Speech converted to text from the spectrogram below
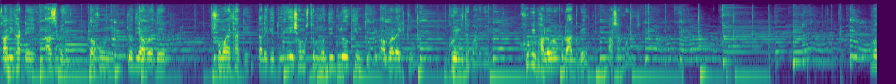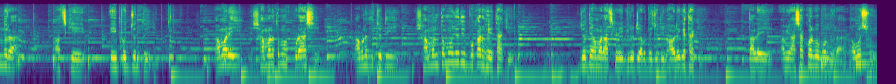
কালীঘাটে আসবেন, তখন যদি আপনাদের সময় থাকে, তাহলে কিন্তু এই সমস্ত মন্দিরগুলোও কিন্তু আপনারা একটু ঘুরে নিতে পারবেন। খুবই ভালো লাগবে, আশা করি। বন্ধুরা, আজকে এই পর্যন্তই। আমার এই সামান্যতম প্রয়াসে আপনাদের যদি সামান্যতম যদি উপকার হয়ে থাকে, যদি আমার আজকের এই ভিডিওটি আপনাদের যদি ভালো লেগে থাকে, তাহলে আমি আশা করব বন্ধুরা, অবশ্যই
